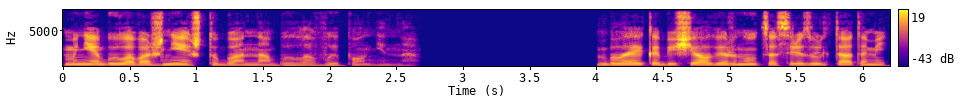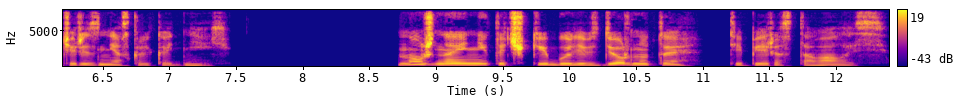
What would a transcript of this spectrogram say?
Мне было важнее, чтобы она была выполнена. Блейк обещал вернуться с результатами через несколько дней. Нужные ниточки были вздернуты, теперь оставалось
